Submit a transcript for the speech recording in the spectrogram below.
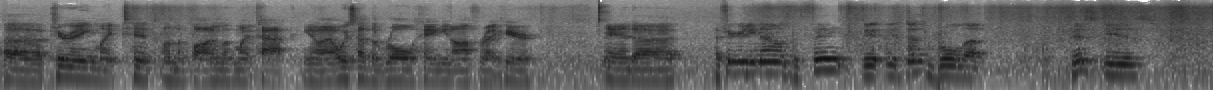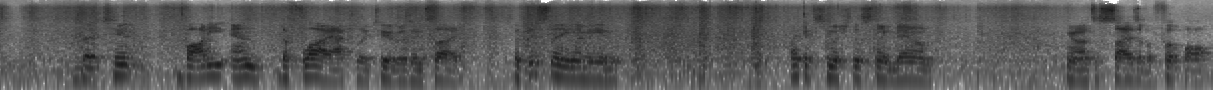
uh, carrying my tent on the bottom of my pack. You know, I always had the roll hanging off right here. And uh, I figured, you know, the thing, it, it does roll up. This is the tent body and the fly actually too is inside. But this thing, I mean, I could smush this thing down. You know, it's the size of a football.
